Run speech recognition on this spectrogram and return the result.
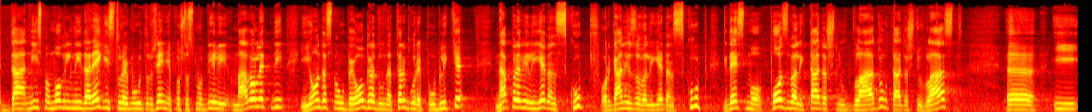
da nismo mogli ni da registrujemo udruženje, pošto smo bili maloletni i onda smo u Beogradu na Trgu Republike napravili jedan skup, organizovali jedan skup gde smo pozvali tadašnju vladu, tadašnju vlast e, i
